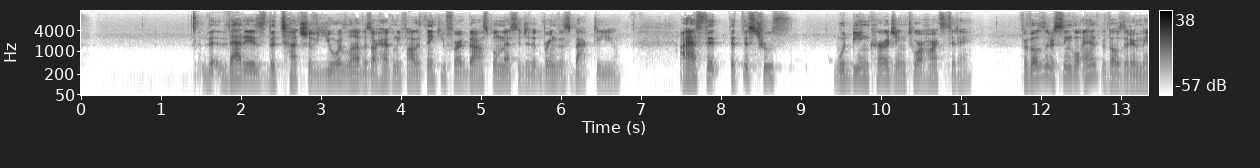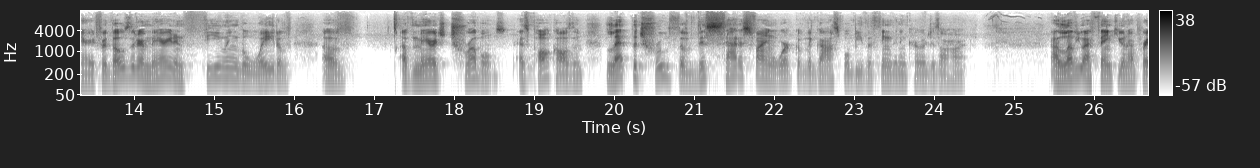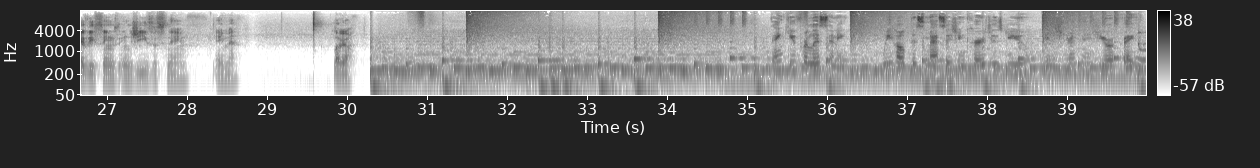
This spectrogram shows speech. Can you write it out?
Th- that is the touch of your love as our Heavenly Father. Thank you for a gospel message that brings us back to you. I ask that, that this truth would be encouraging to our hearts today. For those that are single and for those that are married, for those that are married and feeling the weight of, of, of marriage troubles, as Paul calls them, let the truth of this satisfying work of the gospel be the thing that encourages our heart. I love you, I thank you, and I pray these things in Jesus' name. Amen. Love y'all. Thank you for listening. We hope this message encourages you and strengthens your faith.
